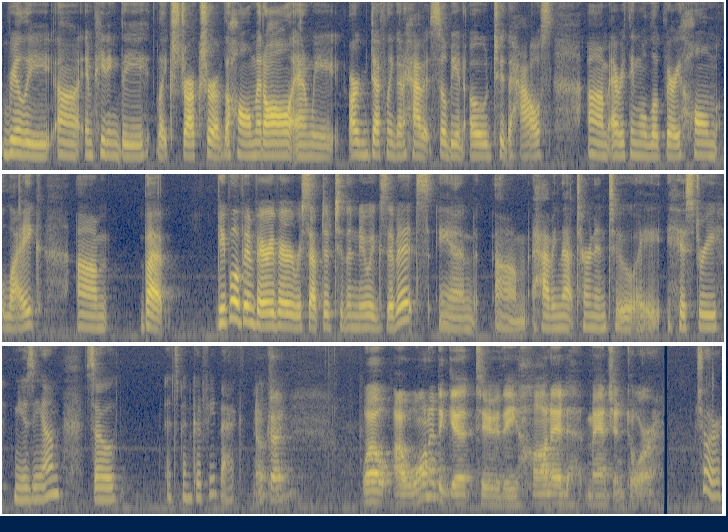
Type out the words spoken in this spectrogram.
really uh, impeding the like structure of the home at all. And we are definitely going to have it still be an ode to the house. Um, everything will look very home like, um, but people have been very very receptive to the new exhibits and um, having that turn into a history museum. So it's been good feedback. Okay. Well, I wanted to get to the Haunted Mansion tour. Sure.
